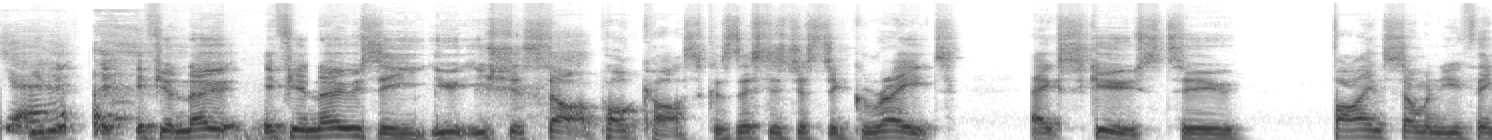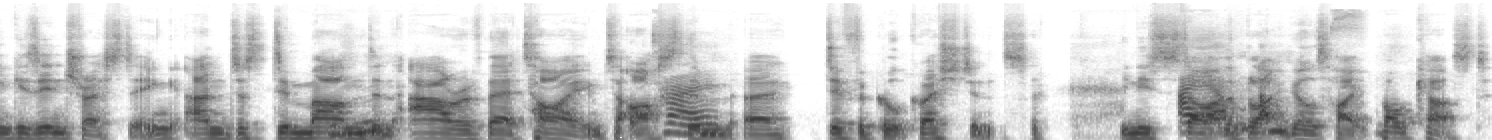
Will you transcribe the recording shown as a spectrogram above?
Yeah. You, if you're no, if you're nosy, you you should start a podcast because this is just a great excuse to find someone you think is interesting and just demand mm-hmm. an hour of their time to ask okay. them uh, difficult questions. You need to start am, the Black I'm, Girls Hike podcast.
